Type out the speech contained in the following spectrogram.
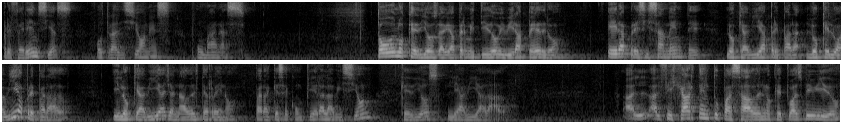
preferencias o tradiciones humanas. Todo lo que Dios le había permitido vivir a Pedro era precisamente lo que, había lo que lo había preparado y lo que había allanado el terreno para que se cumpliera la visión que Dios le había dado. Al, al fijarte en tu pasado, en lo que tú has vivido,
